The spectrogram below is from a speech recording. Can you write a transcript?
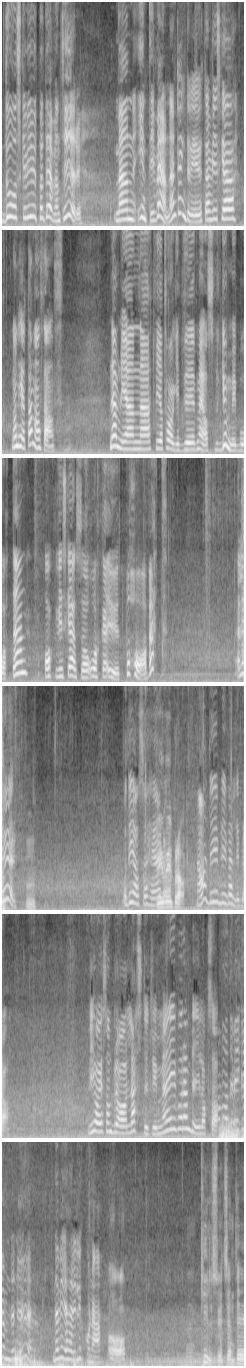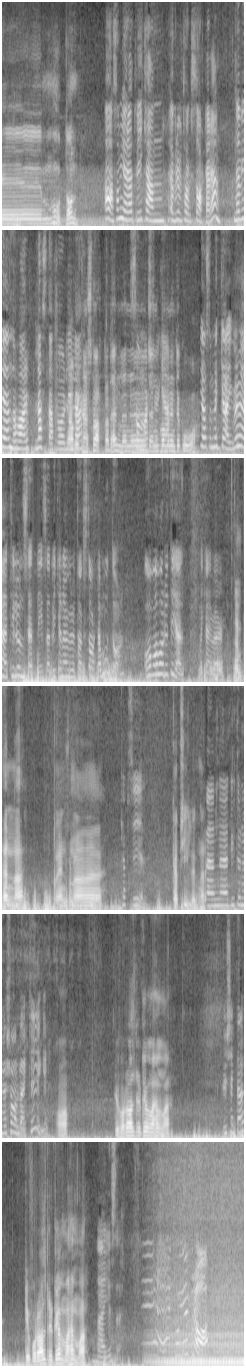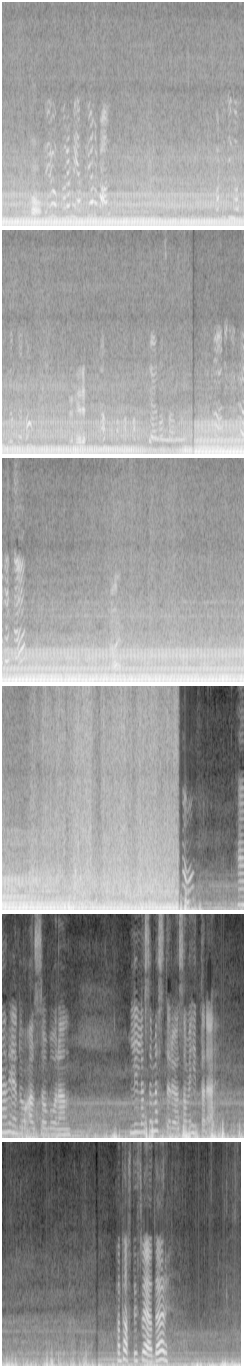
Då ska vi ut på ett äventyr. Men inte i Vänern tänkte vi, utan vi ska någon helt annanstans. Nämligen att vi har tagit med oss gummibåten och vi ska alltså åka ut på havet. Eller hur? Mm. Och det är alltså här Det då. väl bra. Ja, det blir väldigt bra. Vi har ju sånt bra lastutrymme i våran bil också. Vad var det vi glömde nu? När vi är här i Lyckorna. Ja. Killswitchen till motorn. Ja, som gör att vi kan överhuvudtaget starta den. När vi ändå har lastat vår Ja, lilla... vi kan starta den men eh, den kommer inte gå. Jag som MacGyver här till undsättning så att vi kan överhuvudtaget starta motorn. Och vad har du till hjälp MacGyver? En penna och en sån här Kapsyl. kapsylöppnare. Men eh, ditt universalverktyg? Ja. Du får aldrig glömma hemma. Ursäkta? Du får aldrig glömma hemma. Nej, just det. Det går ju bra. Ja. Vi är upp några meter i alla fall. Vart är dina solglasögon? Den är det. Där någonstans. Ja, det går ju bra detta. Ja, ja. Ja. Här är alltså våran lilla semesterö som vi hittade. Fantastiskt väder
